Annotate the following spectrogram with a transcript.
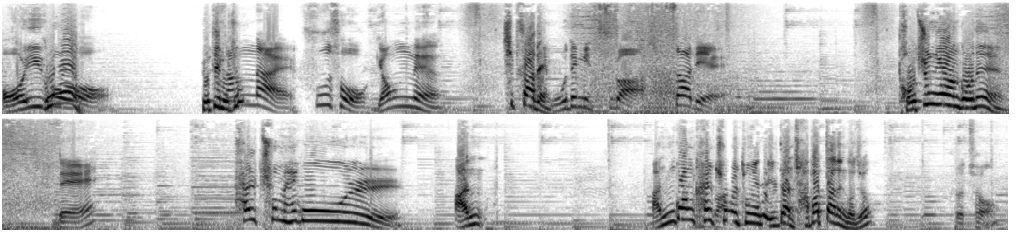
어이구. 몇 데미죠? 쌍날 후속 영능 14뎀 5데미 추가 14딜. 더 중요한 거는 네. 칼춤 해골 안 안광 칼춤을 통해서 일단 잡았다는 거죠. 그렇죠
